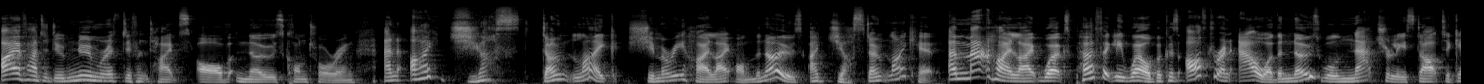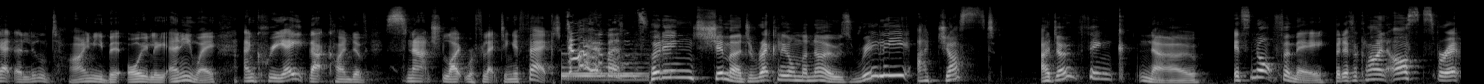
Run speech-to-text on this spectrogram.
I've had to do numerous different types of nose contouring, and I just don't like shimmery highlight on the nose. I just don't like it. A matte highlight works perfectly well because after an hour, the nose will naturally start to get a little tiny bit oily anyway and create that kind of snatched light reflecting effect. Diamonds! Putting shimmer directly on the nose, really? I just. I don't think. No. It's not for me. But if a client asks for it,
